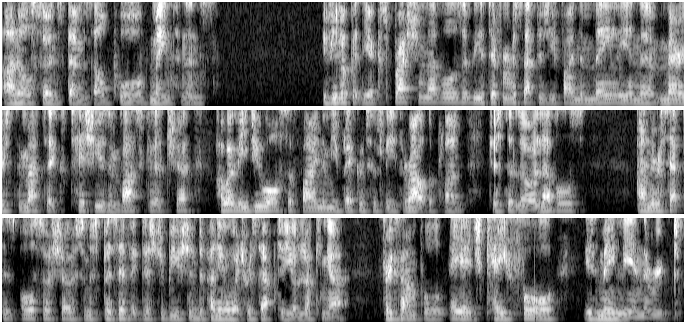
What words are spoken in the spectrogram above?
and also in stem cell pool maintenance. If you look at the expression levels of these different receptors, you find them mainly in the meristematics, tissues, and vasculature. However, you do also find them ubiquitously throughout the plant, just at lower levels. And the receptors also show some specific distribution depending on which receptor you're looking at. For example, AHK4 is mainly in the root.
